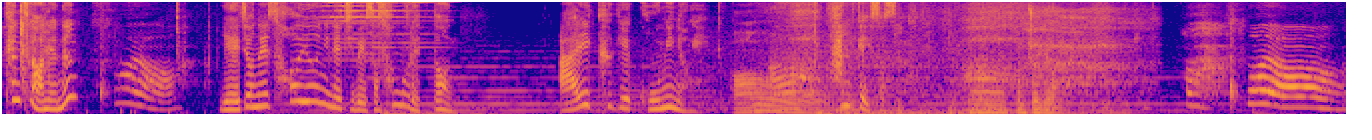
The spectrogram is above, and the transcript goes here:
텐트 안에는 수아야. 예전에 서윤이네 집에서 선물했던 아이 크기의 곰인형이 아, 함께 있었어요. 아, 깜짝이야. 아, 수아야.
